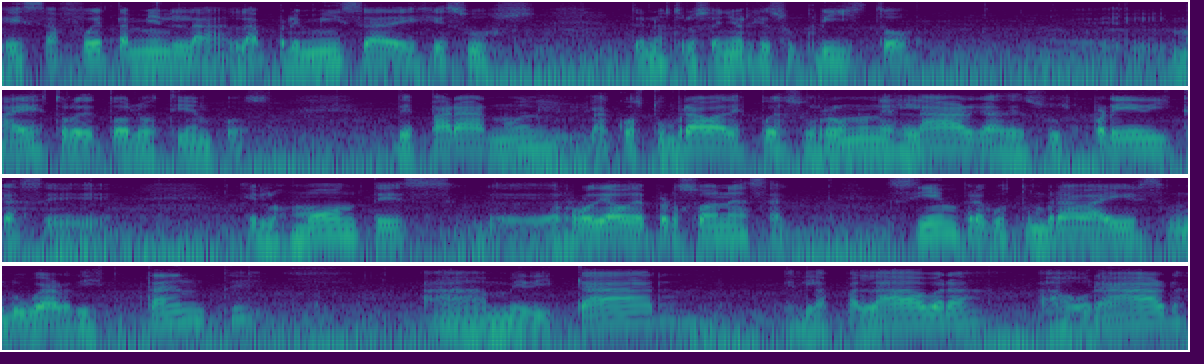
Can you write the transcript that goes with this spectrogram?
esa fue también la, premisa de Jesús, de nuestro Señor Jesucristo, el maestro de todos los tiempos, de parar, ¿no? Él acostumbraba después de sus reuniones largas, de sus prédicas eh, en los montes, eh, rodeado de personas, siempre acostumbraba a irse a un lugar distante, a meditar en la palabra, a orar,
